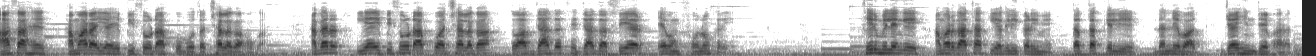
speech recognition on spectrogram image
आशा है हमारा यह एपिसोड आपको बहुत अच्छा लगा होगा। अगर यह एपिसोड आपको अच्छा लगा तो आप ज़्यादा से ज़्यादा शेयर एवं फॉलो करें। फिर मिलेंगे अमर गाथा की अगली कड़ी में। तब तक के लिए धन्यवाद। जय हिंद, जय भारत।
